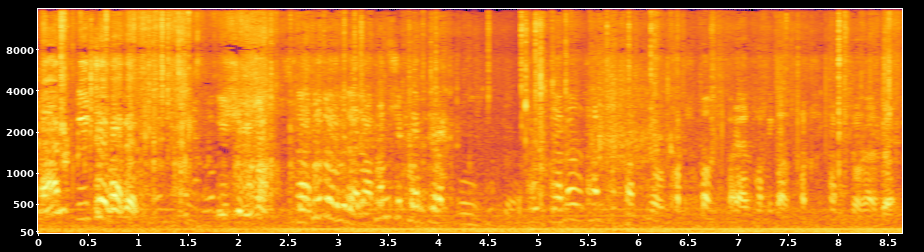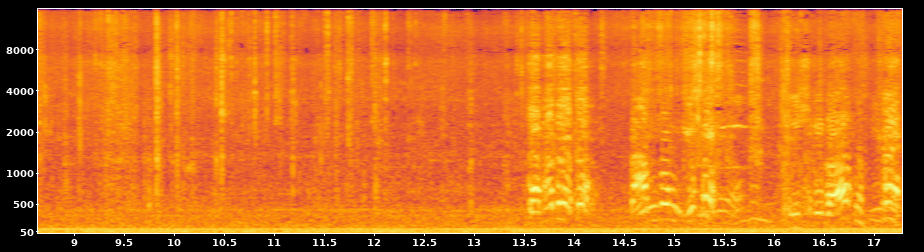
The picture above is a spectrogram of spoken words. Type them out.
만 2,400. 22번. 자, 들어갑니다. 자, 33kg. 숫자는 33kg. 30번 가야 합니까? 33kg 하는데. 자, 다 들었죠? 남동 6번. 22번. 자,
